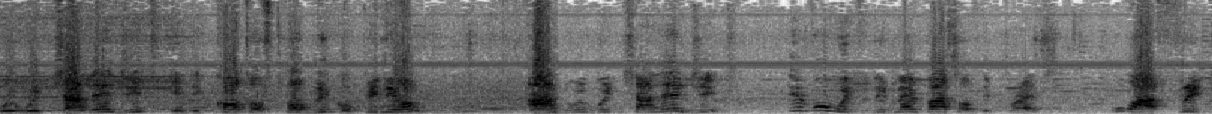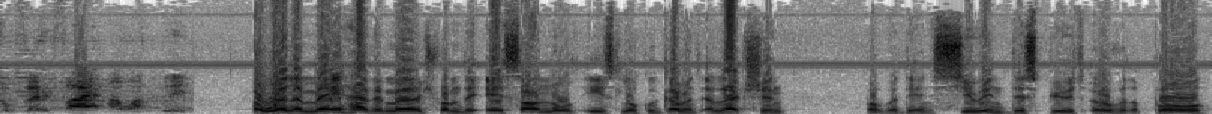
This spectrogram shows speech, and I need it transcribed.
We will challenge it in the court of public opinion. And we will challenge it even with the members of the press who are free to verify our claim. A winner may have emerged from the Esan Northeast local government election, but with the ensuing dispute over the poll,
